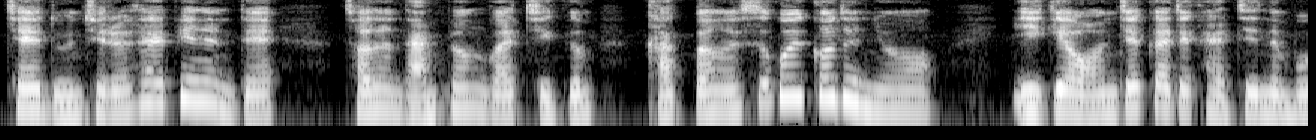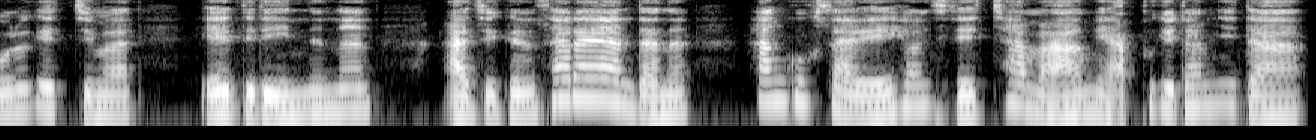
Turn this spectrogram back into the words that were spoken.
제 눈치를 살피는데 저는 남편과 지금 각방을 쓰고 있거든요. 이게 언제까지 갈지는 모르겠지만 애들이 있는 한 아직은 살아야 한다는 한국 사회의 현실이 참 마음이 아프기도 합니다.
